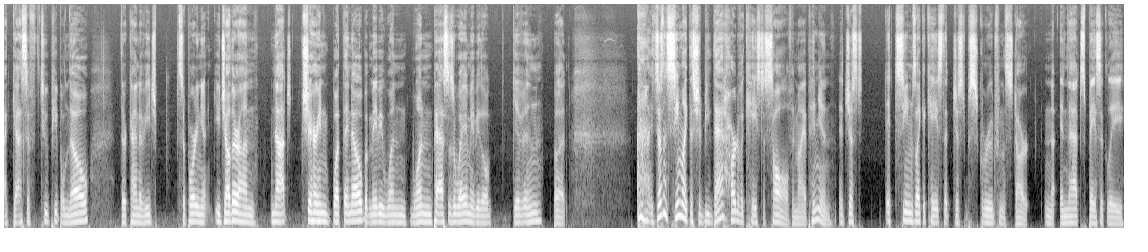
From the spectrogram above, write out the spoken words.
I, guess, if two people know, they're kind of each supporting each other on not sharing what they know. But maybe when one passes away, maybe they'll give in. But it doesn't seem like this should be that hard of a case to solve, in my opinion. It just, it seems like a case that just was screwed from the start and that's basically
